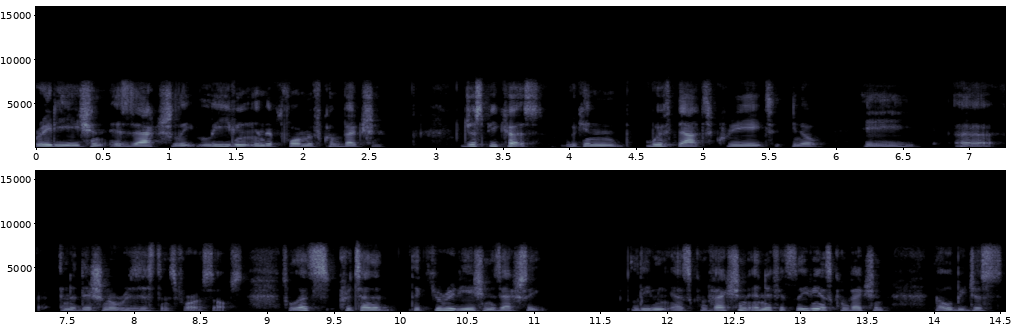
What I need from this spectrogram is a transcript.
radiation is actually leaving in the form of convection. Just because we can, with that, create, you know, a uh, an additional resistance for ourselves. So let's pretend that the Q radiation is actually leaving as convection, and if it's leaving as convection, that will be just,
